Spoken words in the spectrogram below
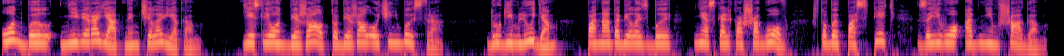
Он был невероятным человеком. Если он бежал, то бежал очень быстро. Другим людям понадобилось бы несколько шагов, чтобы поспеть за его одним шагом.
